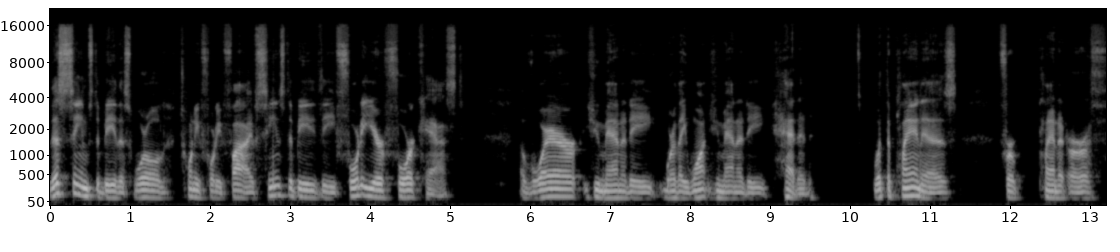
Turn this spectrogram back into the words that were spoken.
this seems to be this world 2045 seems to be the 40 year forecast of where humanity, where they want humanity headed, what the plan is for planet Earth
